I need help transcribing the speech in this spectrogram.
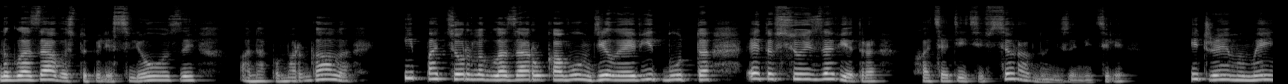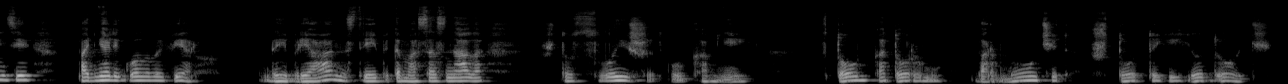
На глаза выступили слезы. Она поморгала и потерла глаза рукавом, делая вид, будто это все из-за ветра, хотя дети все равно не заметили. И Джем и Мэнди подняли головы вверх. Да и Бриана с трепетом осознала, что слышит гул камней, в тон которому бормочет что-то ее дочь.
